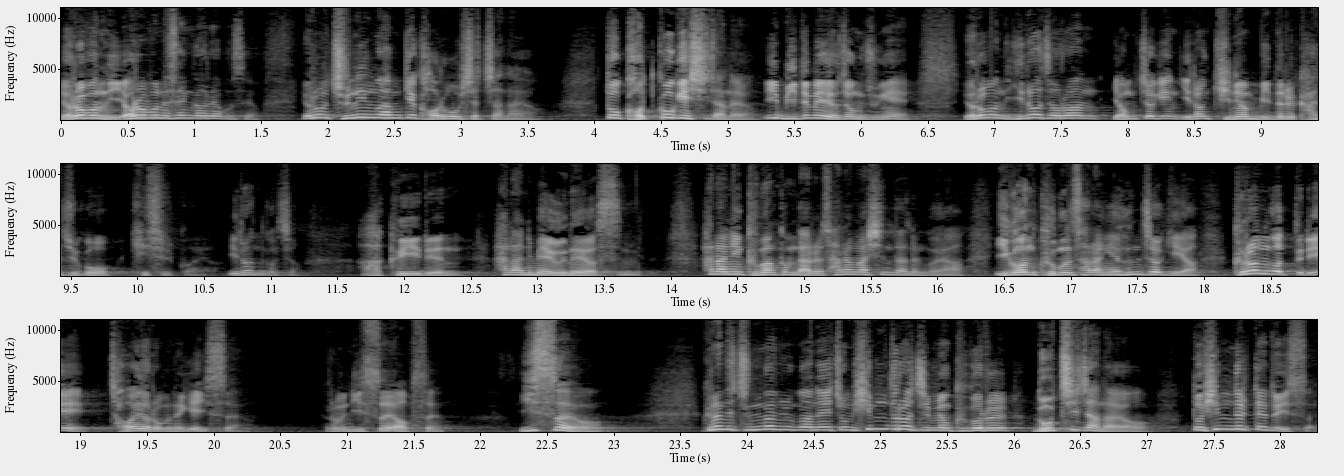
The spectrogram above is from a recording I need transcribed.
여러분, 여러분의 생각을 해보세요. 여러분, 주님과 함께 걸어오셨잖아요. 또 걷고 계시잖아요. 이 믿음의 여정 중에 여러분 이러저런 영적인 이런 기념비들을 가지고 계실 거예요. 이런 거죠. 아, 그 일은 하나님의 은혜였습니다. 하나님 그만큼 나를 사랑하신다는 거야. 이건 그분 사랑의 흔적이야. 그런 것들이 저와 여러분에게 있어요. 여러분 있어요, 없어요? 있어요. 그런데 중간중간에 좀 힘들어지면 그거를 놓치잖아요. 또 힘들 때도 있어요.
